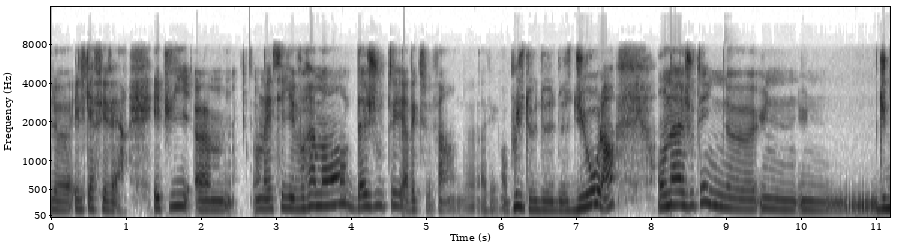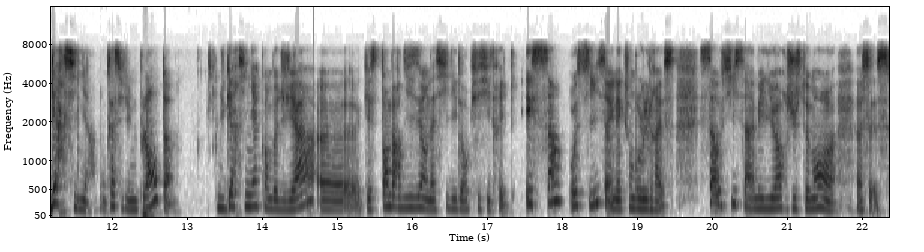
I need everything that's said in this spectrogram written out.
le, et le, café vert. Et puis, euh, on a essayé vraiment d'ajouter, avec, avec, en plus de, ce duo-là, on a ajouté une, du garcinia. Donc ça, c'est une plante du Garcinia cambodgia, euh, qui est standardisé en acide hydroxycitrique. Et ça aussi, ça a une action brûle-graisse. Ça aussi, ça améliore justement euh, cette,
